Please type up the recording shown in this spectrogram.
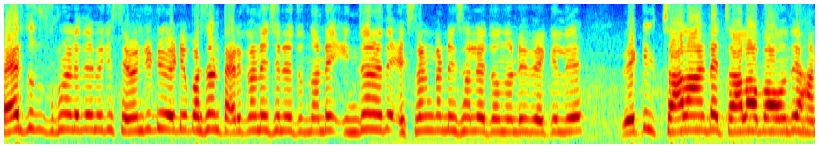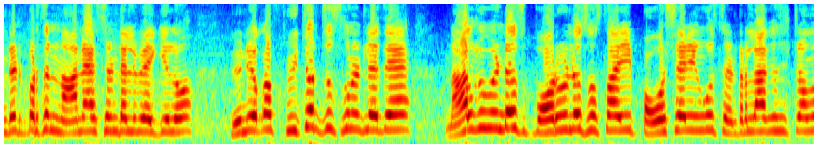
టైర్స్ చూసుకున్నట్లయితే మీకు seventy to eighty percent tyre condition అవుతుందండి ఇంజన్ అయితే ఎక్సలెంట్ కండిషన్లో అవుతుందండి వెహికల్ వెహికల్ చాలా అంటే చాలా బాగుంది. Hundred percent non accidental vehicle దీని యొక్క ఫీచర్ చూసుకున్నట్లయితే నాలుగు విండోస్ పవర్ విండోస్ వస్తాయి. Power steering central locking system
